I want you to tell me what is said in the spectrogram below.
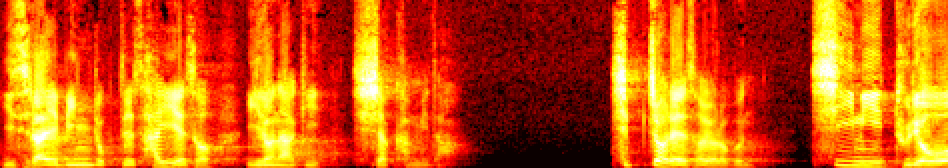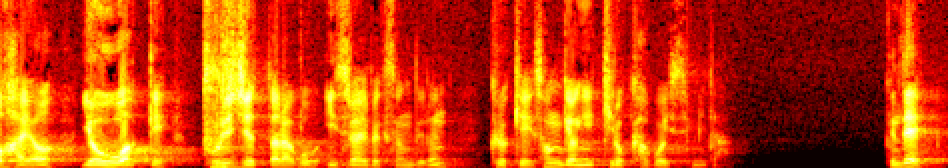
이스라엘 민족들 사이에서 일어나기 시작합니다. 10절에서 여러분 심히 두려워하여 여호와께 부르짖었다라고 이스라엘 백성들은 그렇게 성경이 기록하고 있습니다. 근데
